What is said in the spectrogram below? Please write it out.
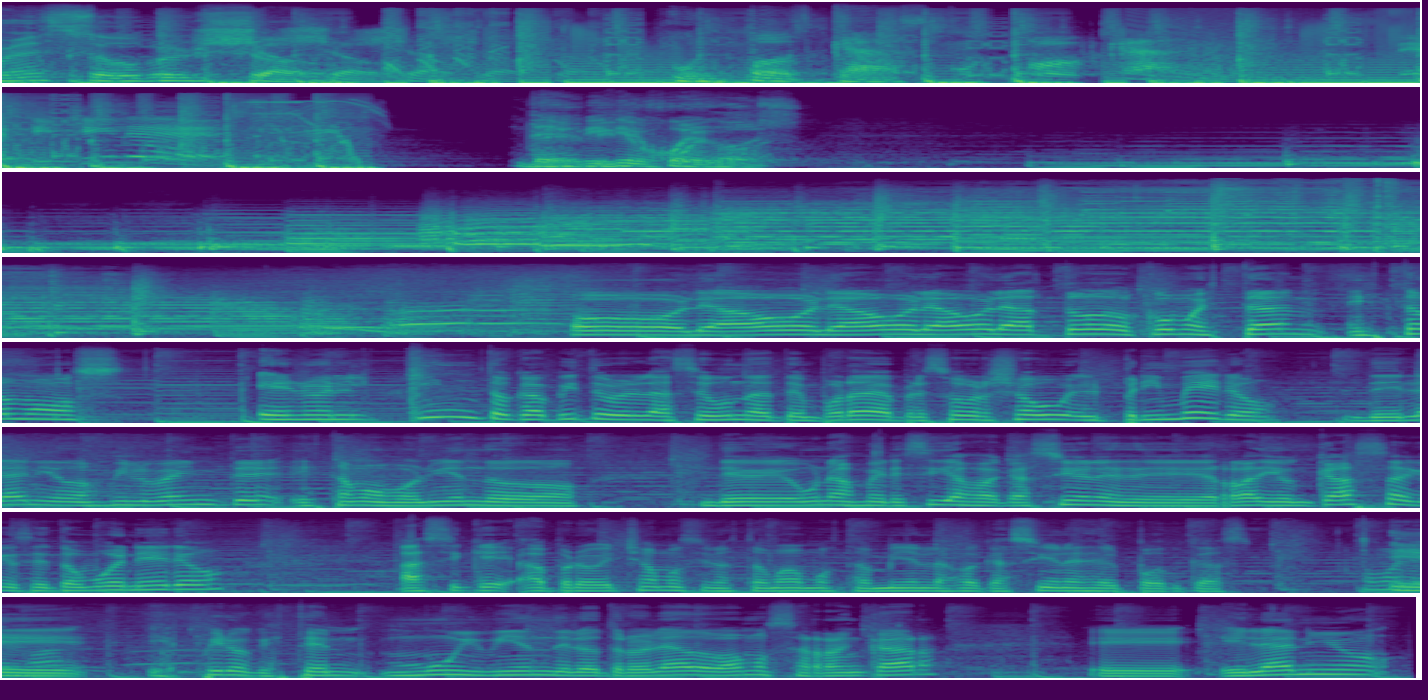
Press Over Show. Un podcast. podcast. De fichines. De videojuegos. Hola, hola, hola, hola a todos, ¿cómo están? Estamos en el quinto capítulo de la segunda temporada de Pressover Show, el primero del año 2020. Estamos volviendo de unas merecidas vacaciones de Radio en Casa que se tomó enero. Así que aprovechamos y nos tomamos también las vacaciones del podcast. ¿Cómo le Eh, espero que estén muy bien del otro lado. Vamos a arrancar eh, el año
